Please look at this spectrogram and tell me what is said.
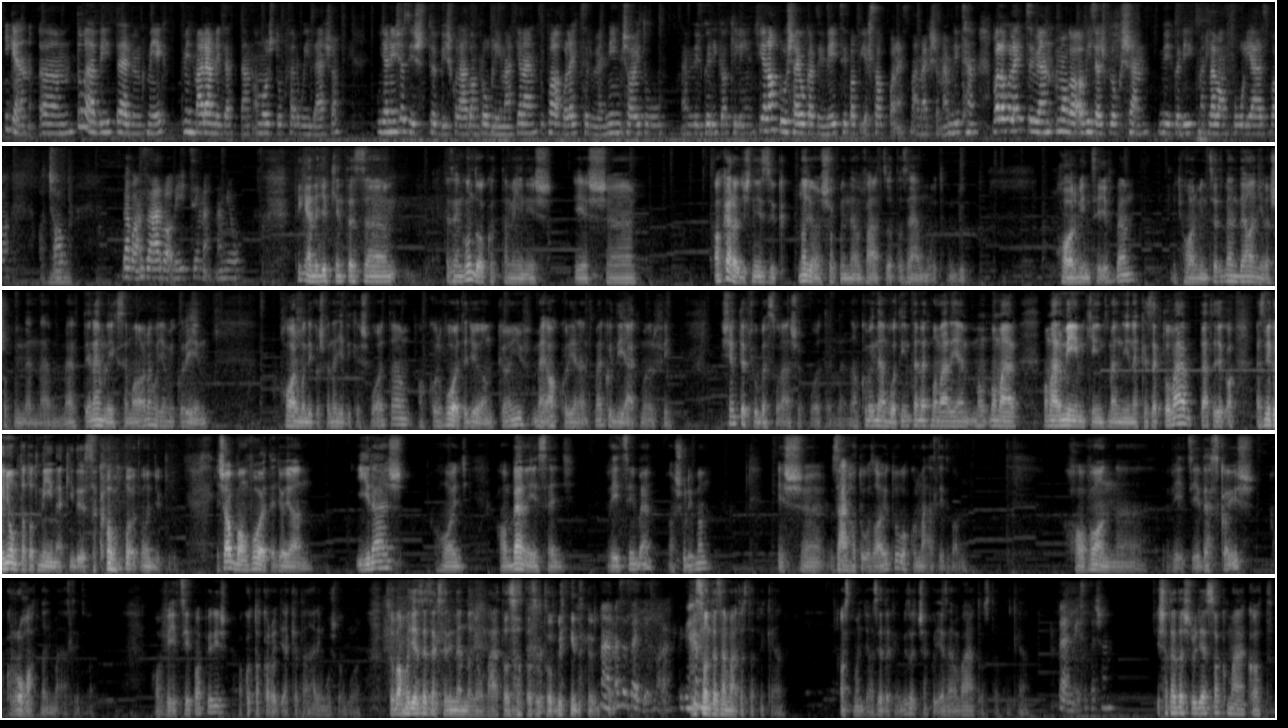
Igen, további tervünk még, mint már említettem, a mosdók felújítása. Ugyanis ez is több iskolában problémát jelent, valahol egyszerűen nincs ajtó, működik a kilincs. Ilyen apróságokat, hogy WC papír, szappan, ezt már meg sem említem. Valahol egyszerűen maga a vizes blokk sem működik, mert le van fóliázva a csap, be van zárva a WC, mert nem jó. Igen, egyébként ez, ezen gondolkodtam én is, és akárhogy is nézzük, nagyon sok minden változott az elmúlt mondjuk 30 évben, vagy 35-ben, de annyira sok minden nem. Mert én emlékszem arra, hogy amikor én harmadikos vagy negyedikes voltam, akkor volt egy olyan könyv, mely akkor jelent meg, hogy Diák Murphy. És ilyen tök jó beszólások voltak benne. Akkor még nem volt internet, ma már, ilyen, ma, ma már, ma már mémként mennének ezek tovább, tehát hogy a, ez még a nyomtatott mémek időszaka volt, mondjuk így. És abban volt egy olyan írás, hogy ha bemész egy WC-be, a suliban, és zárható az ajtó, akkor mázlid van. Ha van WC deszka is, akkor rohadt nagy mázlid van. Ha WC papír is, akkor takarodják ki a tanári mosdóból. Szóval, hogy ez ezek szerint nem nagyon változott az utóbbi időben. Nem, ez az egy, ez maradt. Igen. Viszont ezen változtatni kell. Azt mondja az Érdekelt Bizottság, hogy ezen változtatni kell. Természetesen. És hát ráadásul ugye szakmákat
